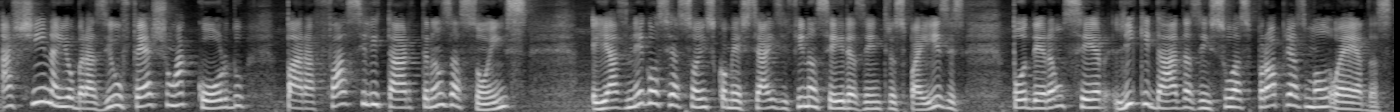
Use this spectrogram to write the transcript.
A China e o Brasil fecham acordo para facilitar transações e as negociações comerciais e financeiras entre os países poderão ser liquidadas em suas próprias moedas,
